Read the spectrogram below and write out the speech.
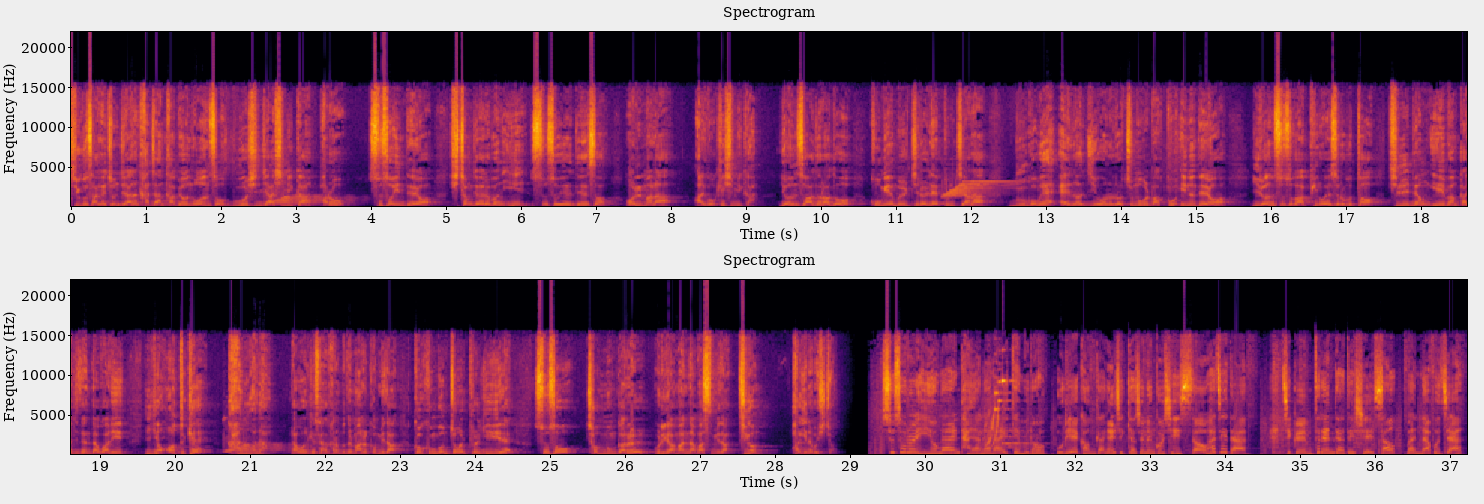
지구상에 존재하는 가장 가벼운 원소 무엇인지 아십니까? 바로 수소인데요. 시청자 여러분, 이 수소에 대해서 얼마나 알고 계십니까? 연소하더라도 공해 물질을 내뿜지 않아 무공해 에너지원으로 주목을 받고 있는데요. 이런 수소가 피로 해소로부터 질병 예방까지 된다고 하니 이게 어떻게 가능하냐라고 이렇게 생각하는 분들 많을 겁니다. 그 궁금증을 풀기 위해 수소 전문가를 우리가 만나봤습니다. 지금 확인해 보시죠. 수소를 이용한 다양한 아이템으로 우리의 건강을 지켜주는 곳이 있어 화제다. 지금 트렌드 하드시에서 만나보자.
